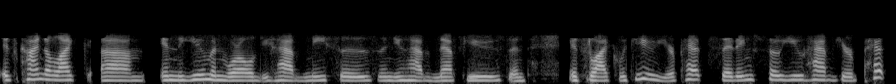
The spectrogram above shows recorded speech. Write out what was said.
it's kind of like um in the human world you have nieces and you have nephews and it's like with you you're pet sitting so you have your pet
